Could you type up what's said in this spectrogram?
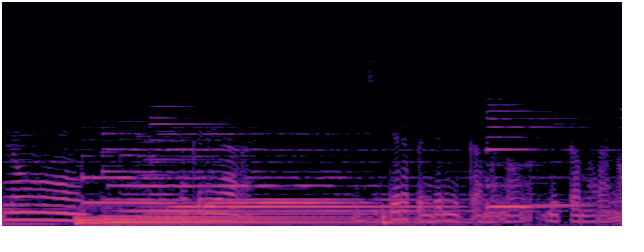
No, no quería ni siquiera prender mi cámara, no, mi cámara, ¿no?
